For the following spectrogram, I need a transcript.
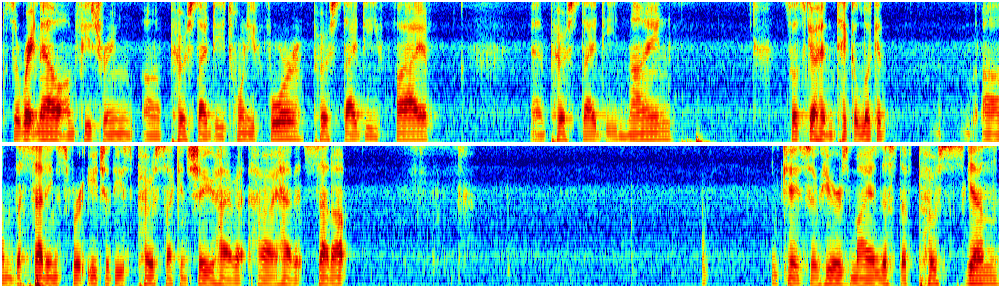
so right now I'm featuring uh, post ID 24, post ID 5, and post ID 9. So let's go ahead and take a look at um, the settings for each of these posts. I can show you how, it, how I have it set up. Okay, so here's my list of posts again.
